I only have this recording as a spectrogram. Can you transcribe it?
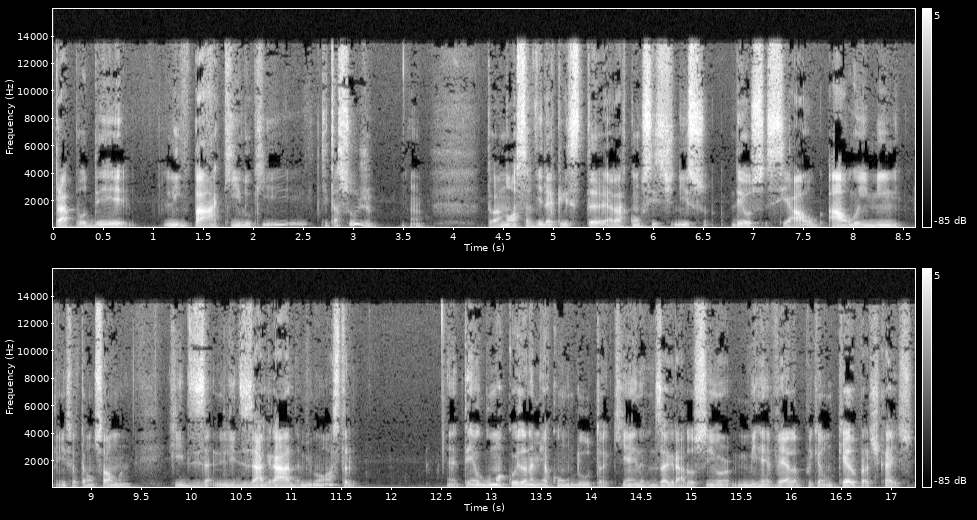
para poder limpar aquilo que está sujo. Né? Então a nossa vida cristã ela consiste nisso. Deus, se algo, algo em mim, isso é até um salmo, né, que des, lhe desagrada, me mostra. É, tem alguma coisa na minha conduta que ainda desagrada ao Senhor, me revela, porque eu não quero praticar isso.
